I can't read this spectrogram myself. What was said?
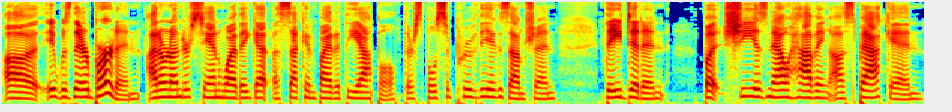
uh, it was their burden. I don't understand why they get a second bite at the apple. They're supposed to prove the exemption. They didn't, but she is now having us back in.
